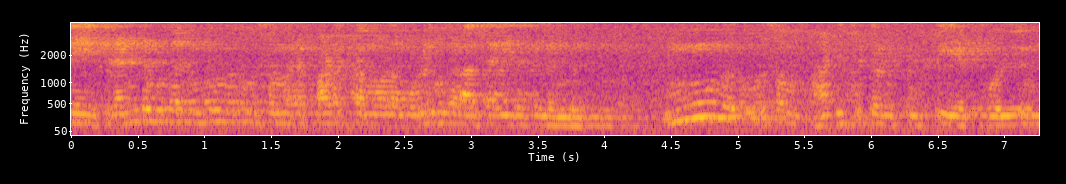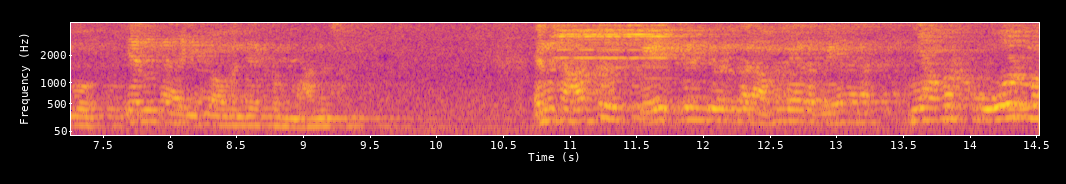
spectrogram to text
ഡേയ്സ് രണ്ട് മുതൽ മൂന്ന് ദിവസം വരെ പഴക്കമുള്ള മുറിവുകൾ ആ ശരീരത്തിലുണ്ട്. മൂന്ന് ദിവസം അടിച്ചിട്ടൊരു കുട്ടിയെ കൊല്ലുമ്പോൾ എന്തായിരിക്കും അവന്റെ മനസ്സ്? എന്നിട്ട് അത് കേൾക്കേണ്ടി വരുന്ന ഒരു അമ്മയുടെ വേദന നീ അവർക്ക് ഓർമ്മ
